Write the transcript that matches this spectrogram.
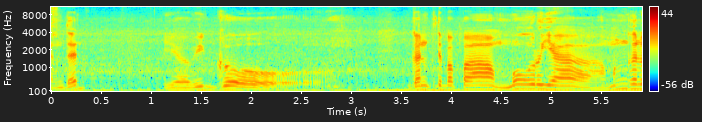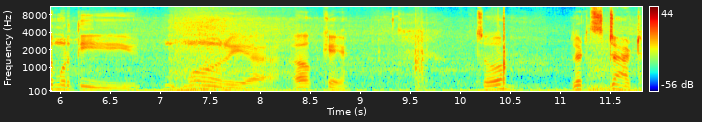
and then yeah we go Ganpati Bappa Morya Mangalmurti Morya. Okay so let start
